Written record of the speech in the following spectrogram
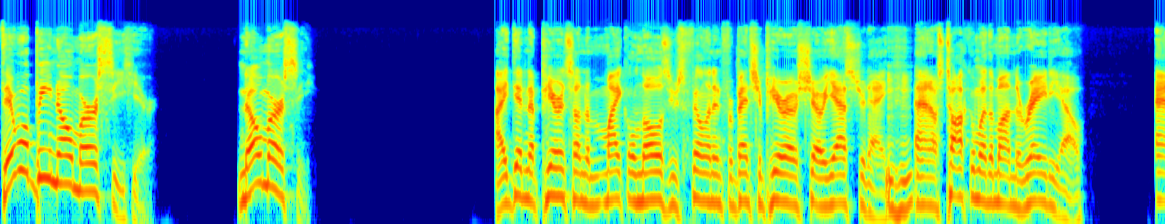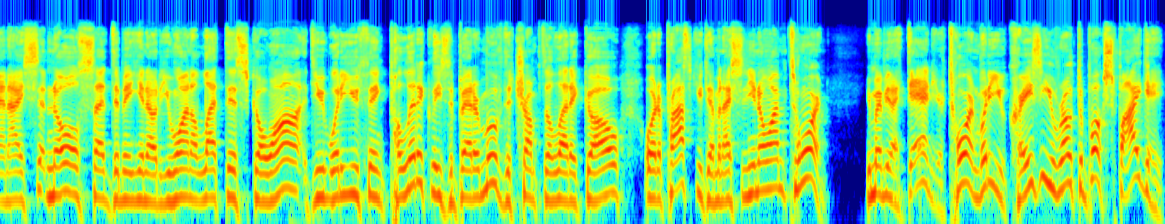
There will be no mercy here. No mercy. I did an appearance on the Michael Knowles. He was filling in for Ben Shapiro's show yesterday, mm-hmm. and I was talking with him on the radio. And I said, Knowles said to me, you know, do you want to let this go on? Do you, what do you think politically is the better move, to Trump to let it go or to prosecute them? And I said, you know, I'm torn. You might be like, Dan, you're torn. What are you crazy? You wrote the book, Spygate.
